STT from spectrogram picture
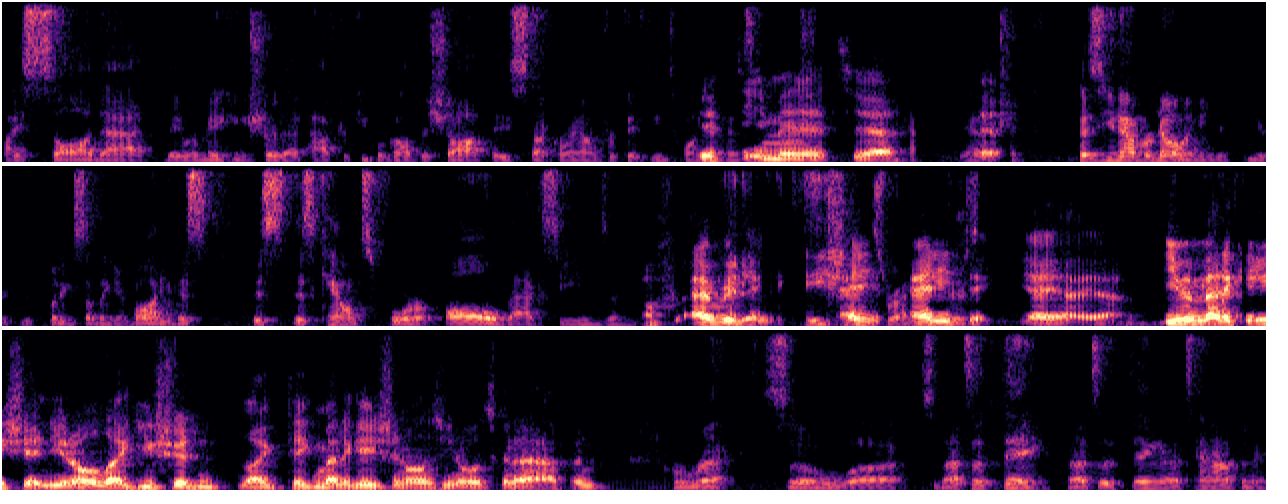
I saw that they were making sure that after people got the shot, they stuck around for 15, 20 minutes. 15 minutes, yeah. Reaction. Because you never know. I mean, you're, you're, you're putting something in your body. This this this counts for all vaccines and Of everything. medications, Any, right? anything. Yeah, yeah, yeah. Even Yeah. medication, you know, like you shouldn't like take medication unless you know what's gonna happen. Correct. So uh, so that's a thing. That's a thing that's happening.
